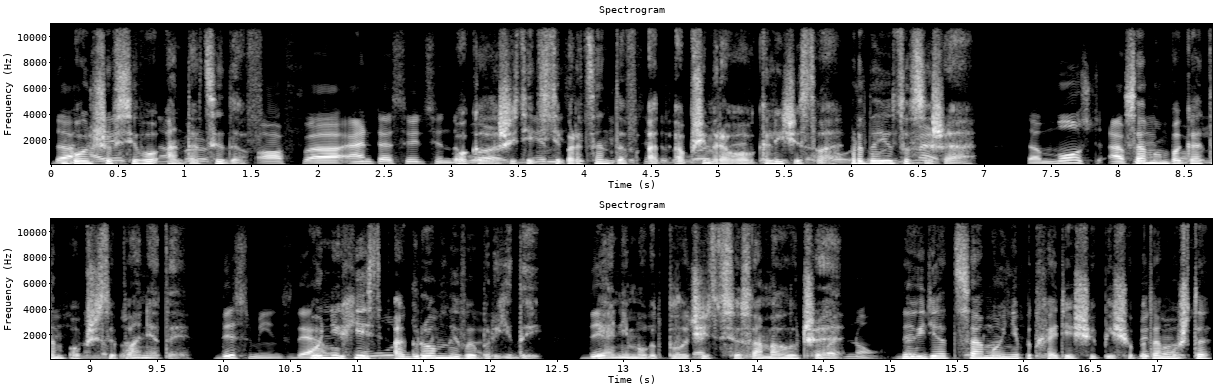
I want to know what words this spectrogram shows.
Больше всего антацидов, около 60% от общемирового количества, продаются в США. в самом богатом обществе планеты. У них есть огромный выбор еды, и они могут получить все самое лучшее, но едят самую неподходящую пищу, потому что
